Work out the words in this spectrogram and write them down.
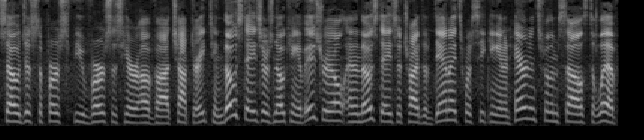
So, just the first few verses here of uh, chapter 18. Those days there was no king of Israel, and in those days the tribes of Danites were seeking an inheritance for themselves to live,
